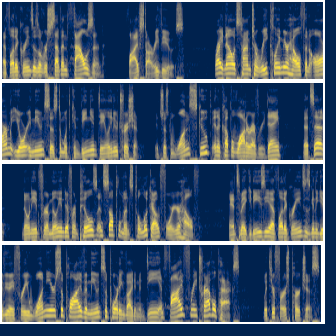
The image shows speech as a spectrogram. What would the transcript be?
Athletic Greens has over 7,000 five star reviews. Right now, it's time to reclaim your health and arm your immune system with convenient daily nutrition. It's just one scoop in a cup of water every day. That's it. No need for a million different pills and supplements to look out for your health. And to make it easy, Athletic Greens is going to give you a free one year supply of immune supporting vitamin D and five free travel packs with your first purchase.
